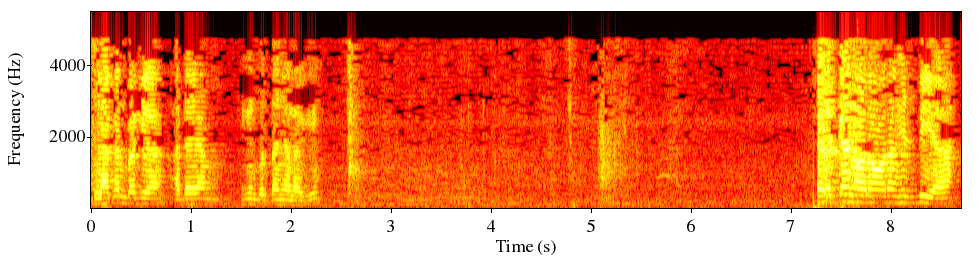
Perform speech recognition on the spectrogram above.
Silakan bagi ada yang ingin bertanya lagi. Biarkan orang-orang hizbiyah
